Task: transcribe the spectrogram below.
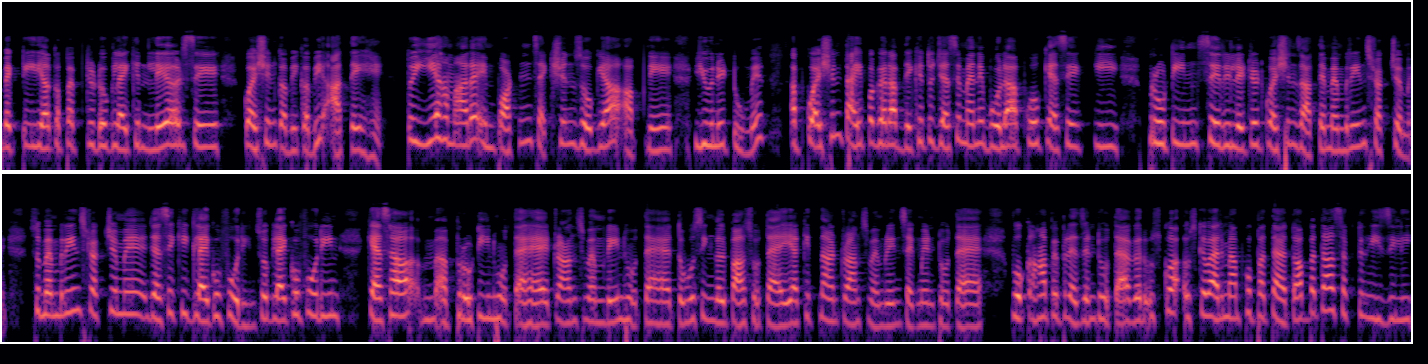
बैक्टीरिया का पेप्टिडोग्लाइकन लेयर से क्वेश्चन कभी कभी आते हैं। तो ये हमारा इंपॉर्टेंट सेक्शंस हो गया अपने यूनिट टू में। अब क्वेश्चन टाइप अगर आप देखें तो जैसे मैंने बोला आपको कैसे कि प्रोटीन से रिलेटेड क्वेश्चंस आते हैं मेम्ब्रेन स्ट्रक्चर में। सो मेम्ब्रेन स्ट्रक्चर में जैसे कि ग्लाइकोफोरिन सो ग्लाइकोफोरिन कैसा प्रोटीन होता है ट्रांस मेम्ब्रेन होता है तो वो सिंगल पास होता है, या कितना ट्रांस मेम्ब्रेन सेगमेंट होता है, वो कहाँ पे प्रेजेंट होता है, अगर उसको, उसके बारे में आपको पता है तो आप बता सकते हो इजीली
